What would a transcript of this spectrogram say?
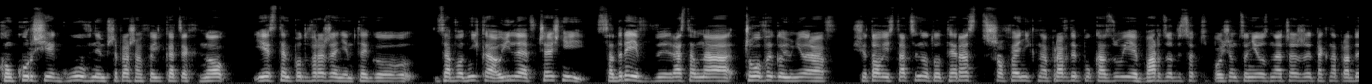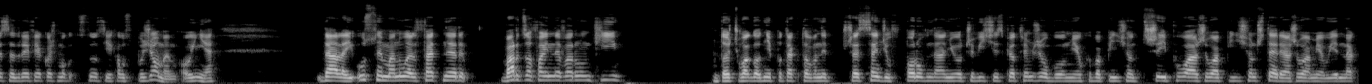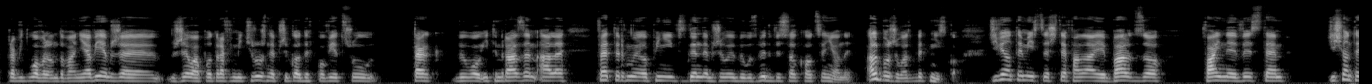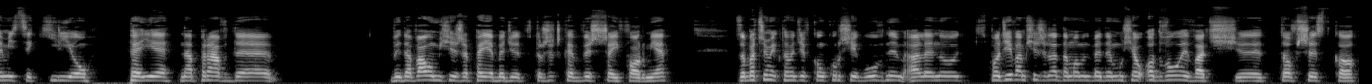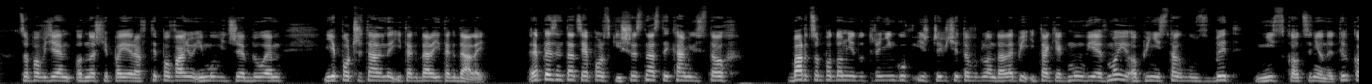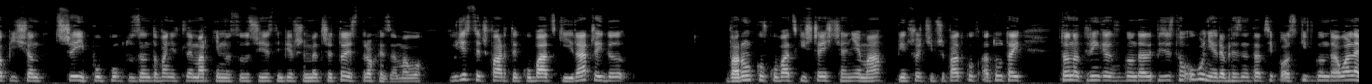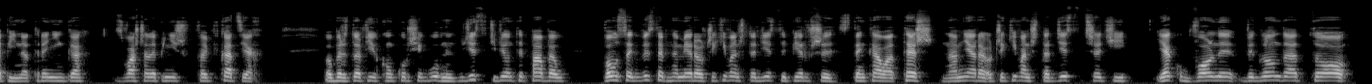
konkursie głównym, przepraszam, w kwalifikacjach. No, jestem pod wrażeniem tego zawodnika. O ile wcześniej Sadrejew wyrastał na czołowego juniora w światowej stacji, no to teraz Trzofenik naprawdę pokazuje bardzo wysoki poziom, co nie oznacza, że tak naprawdę Sadrejew jakoś mocno zjechał z poziomem. Oj nie. Dalej, ósmy Manuel Fettner. Bardzo fajne warunki, dość łagodnie potraktowany przez sędziów w porównaniu oczywiście z Piotrem Żył, bo on miał chyba 53,5, a Żyła 54, a Żyła miał jednak prawidłowe lądowanie. Ja wiem, że Żyła potrafi mieć różne przygody w powietrzu, tak było i tym razem, ale Fetter w mojej opinii względem Żyły był zbyt wysoko oceniony, albo Żyła zbyt nisko. Dziewiąte miejsce Stefan Laje, bardzo fajny występ. Dziesiąte miejsce Kilio Peje, naprawdę wydawało mi się, że Peje będzie w troszeczkę wyższej formie. Zobaczymy, jak to będzie w konkursie głównym, ale no, spodziewam się, że lada moment będę musiał odwoływać e, to wszystko, co powiedziałem odnośnie Pajera w typowaniu i mówić, że byłem niepoczytalny i tak dalej, i tak dalej. Reprezentacja Polski, 16 Kamil Stoch, bardzo podobnie do treningów i rzeczywiście to wygląda lepiej i tak jak mówię, w mojej opinii Stoch był zbyt nisko oceniony. Tylko 53,5 punktu z lądowaniem telemarkiem na 131 metrze to jest trochę za mało. 24 Kubacki, raczej do warunków kubackich szczęścia nie ma w większości przypadków, a tutaj to na treningach wygląda lepiej. Zresztą ogólnie reprezentacja Polski wyglądała lepiej na treningach, zwłaszcza lepiej niż w kwalifikacjach w Oberstdorfie w konkursie głównym. 29 Paweł Wąsek występ na miarę oczekiwań, 41 Stękała też na miarę oczekiwań, 43 Jakub Wolny. Wygląda to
